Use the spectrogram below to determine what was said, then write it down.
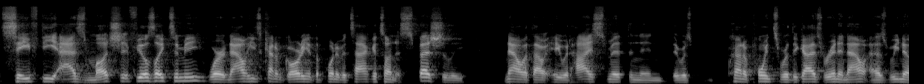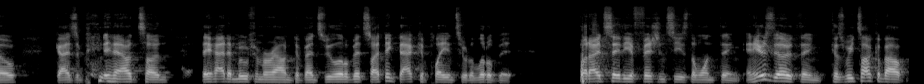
safety as much. It feels like to me, where now he's kind of guarding at the point of attack a ton, especially now without Haywood Highsmith, and then there was kind of points where the guys were in and out, as we know, guys have been in and out a ton. They've had to move him around defensively a little bit, so I think that could play into it a little bit. But I'd say the efficiency is the one thing. And here's the other thing, because we talk about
